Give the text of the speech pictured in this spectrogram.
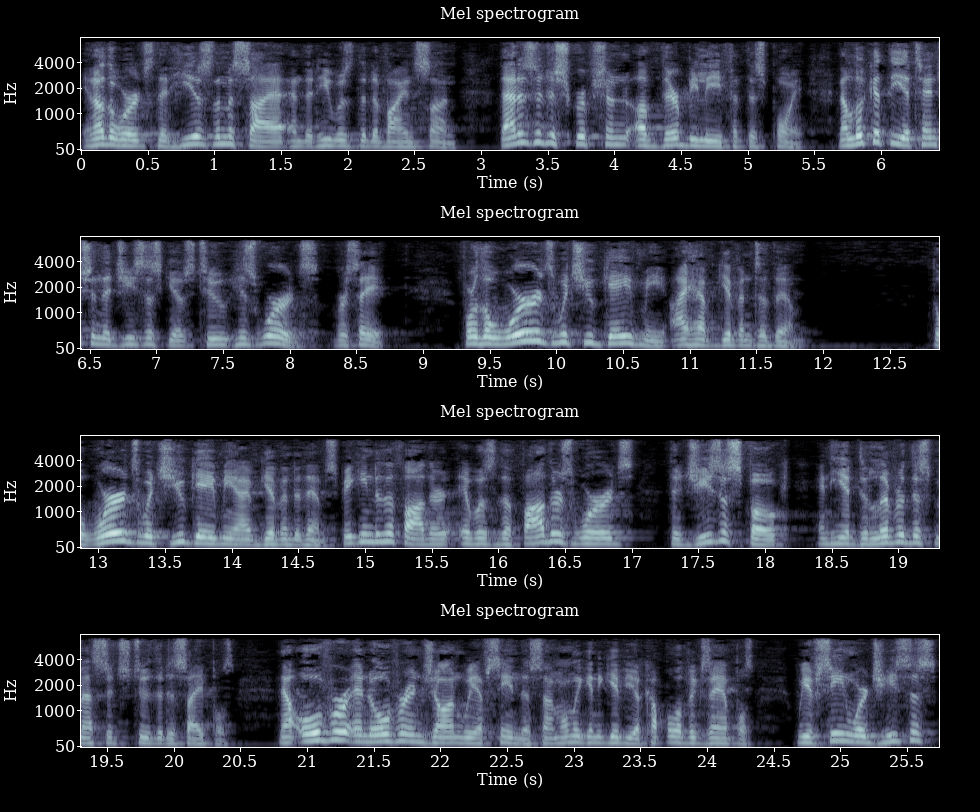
In other words, that He is the Messiah and that He was the divine Son. That is a description of their belief at this point. Now look at the attention that Jesus gives to His words. Verse 8. For the words which you gave me, I have given to them. The words which you gave me, I have given to them. Speaking to the Father, it was the Father's words that Jesus spoke, and He had delivered this message to the disciples. Now, over and over in John, we have seen this. I'm only going to give you a couple of examples. We have seen where Jesus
